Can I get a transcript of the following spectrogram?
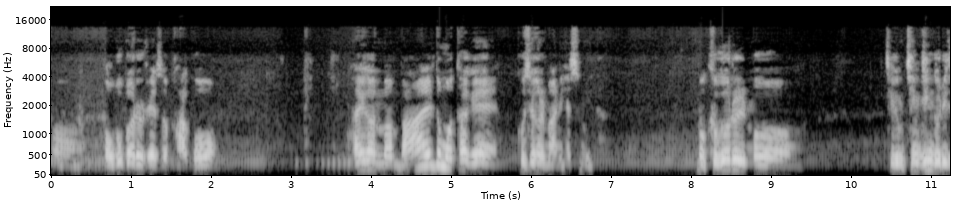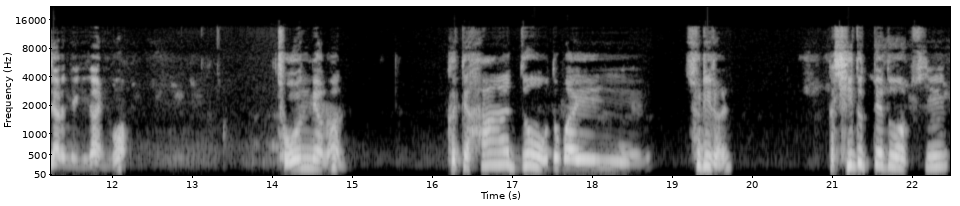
어, 어부발을 해서 가고 하여간 뭐 말도 못하게 고생을 많이 했습니다. 뭐 그거를 뭐 지금 징징거리자는 얘기가 아니고 좋은 면은 그때 하도 오토바이 수리를 그러니까 시도 때도 없이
